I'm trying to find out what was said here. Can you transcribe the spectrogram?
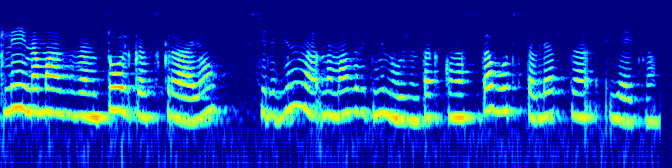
клей намазываем только с краю, середину намазывать не нужно, так как у нас туда будут вставляться яйца.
